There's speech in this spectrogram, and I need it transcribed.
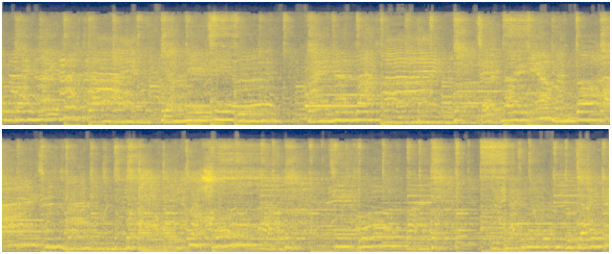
กพูดไปที่พูดไปไม่อยากจะนั่งก็คิดว่าใจ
